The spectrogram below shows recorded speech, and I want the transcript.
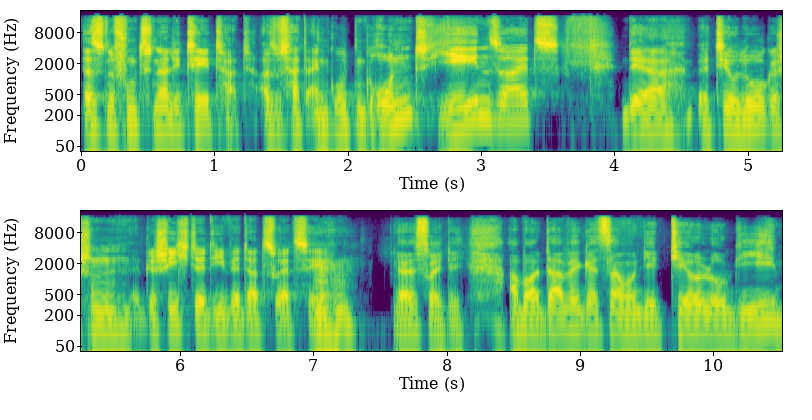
dass es eine Funktionalität hat. Also es hat einen guten Grund jenseits der theologischen Geschichte, die wir dazu erzählen. Mhm. Ja, ist richtig. Aber da wir jetzt sagen, die Theologie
